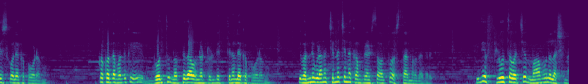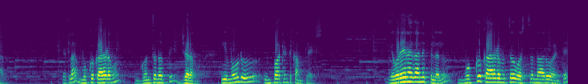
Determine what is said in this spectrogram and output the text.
తీసుకోలేకపోవడము ఇంకా కొంతమందికి గొంతు నొప్పిగా ఉన్నట్టుండి తినలేకపోవడము ఇవన్నీ కూడా చిన్న చిన్న కంప్లైంట్స్తో వాళ్ళతో వస్తారు మన దగ్గరికి. ఇది ఫ్లూతో వచ్చే మామూలు లక్షణాలు. ఎట్లా? ముక్కు కారడము గొంతు నొప్పి జ్వరం ఈ మూడు ఇంపార్టెంట్ కంప్లైంట్స్. ఎవరైనా కానీ పిల్లలు ముక్కు కారడంతో వస్తున్నారు అంటే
